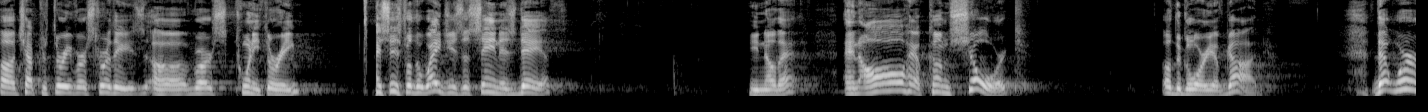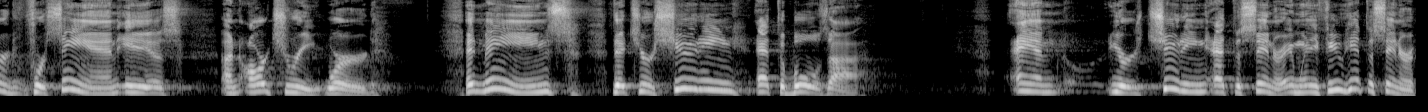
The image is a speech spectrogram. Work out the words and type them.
uh, chapter 3, verse 20, uh, verse 23. It says, For the wages of sin is death. You know that? And all have come short of the glory of God. That word for sin is an archery word. It means that you're shooting at the bullseye and you're shooting at the center. And when, if you hit the center,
